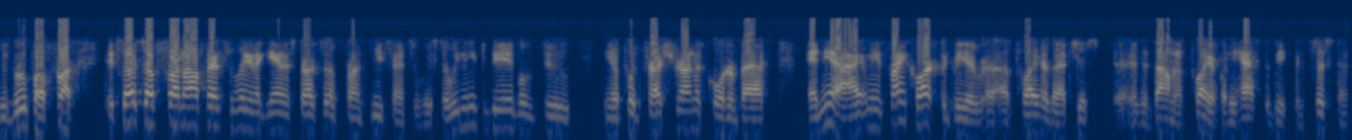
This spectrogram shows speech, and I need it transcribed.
the group up front, it starts up front offensively, and again, it starts up front defensively. So we need to be able to you know, put pressure on the quarterback. And yeah, I mean, Frank Clark could be a, a player that just is a dominant player, but he has to be consistent.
